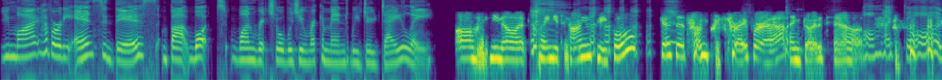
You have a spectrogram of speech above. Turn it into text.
you might have already answered this, but what one ritual would you recommend we do daily? Oh, you know what? Clean your tongue, people. Get that tongue scraper out and go to town. Oh my God.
